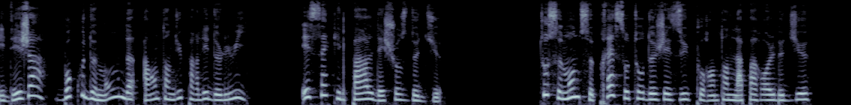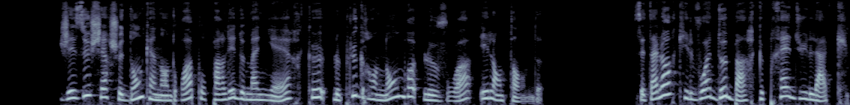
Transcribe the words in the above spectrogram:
et déjà beaucoup de monde a entendu parler de lui, et sait qu'il parle des choses de Dieu. Tout ce monde se presse autour de Jésus pour entendre la parole de Dieu. Jésus cherche donc un endroit pour parler de manière que le plus grand nombre le voit et l'entende. C'est alors qu'il voit deux barques près du lac.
